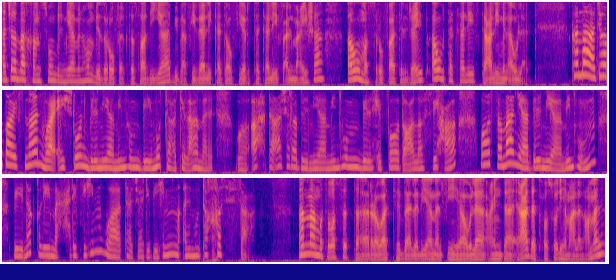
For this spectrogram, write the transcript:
أجاب 50% منهم بظروف اقتصادية بما في ذلك توفير تكاليف المعيشة أو مصروفات الجيب أو تكاليف تعليم الأولاد. كما أجاب 22% منهم بمتعة العمل و11% منهم بالحفاظ على الصحة و8% منهم بنقل معارفهم وتجاربهم المتخصصة. أما متوسط الرواتب الذي يأمل فيه هؤلاء عند إعادة حصولهم على العمل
